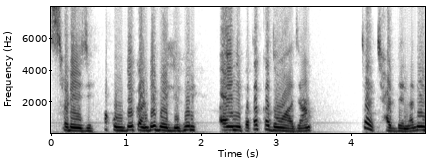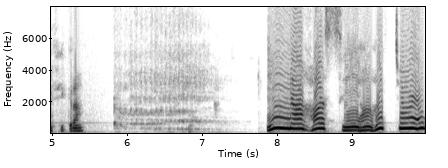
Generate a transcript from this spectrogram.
ਸੜੇ ਜੇ ਆ ਕੁੰਡੇ ਕੰਡੇ ਬੇਲੀ ਹੋਰੀ, ਐ ਨਹੀਂ ਪਤਾ ਕਦੋਂ ਆ ਜਾਣ। ਚਲ ਛੱਡ ਇਹਨਾਂ ਦੀਆਂ ਫਿਕਰਾਂ। ਇੰਨਾ ਹਾਸਿਆਂ ਚੋਂ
